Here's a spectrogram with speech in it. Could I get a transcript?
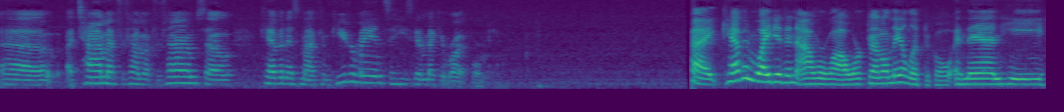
uh, a time after time after time. So Kevin is my computer man, so he's gonna make it right for me. Okay, Kevin waited an hour while I worked out on the elliptical, and then he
